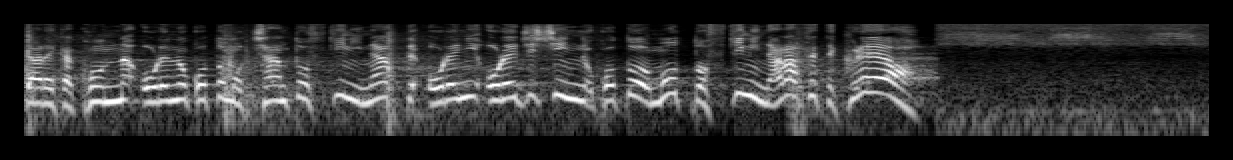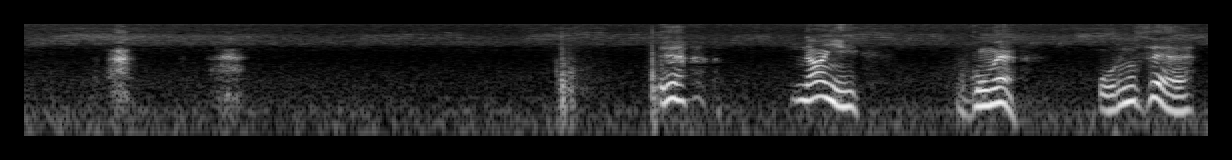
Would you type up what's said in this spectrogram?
誰かこんな俺のこともちゃんと好きになって俺に俺自身のことをもっと好きにならせてくれよ。え何？ごめん。俺のせい？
